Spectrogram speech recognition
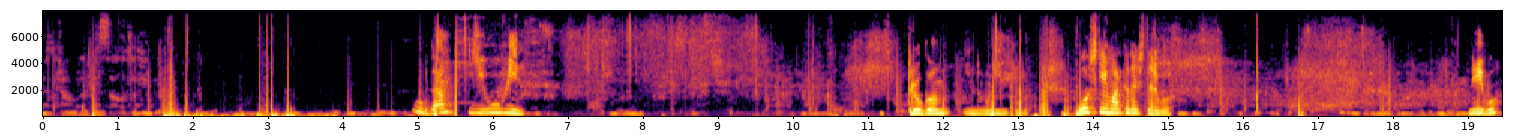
oyun. Buradan you win. Dragon Boss game arkadaşlar bu. Ne bu?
